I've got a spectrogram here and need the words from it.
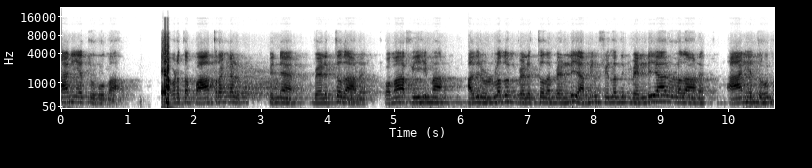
ആനിയത്തുഹുമ. അവിടുത്തെ പാത്രങ്ങൾ പിന്നെ വെളുത്തതാണ്. ഒമാ ഫീഹിമ അതിലുള്ളതും വെളുത്തത് വെള്ളിയ മിൻ ഫില്ലത്തിൻ വെള്ളിയാലുള്ളതാണ് ആനിയത്തുഹുമ.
